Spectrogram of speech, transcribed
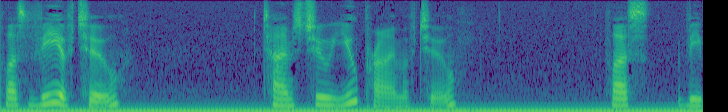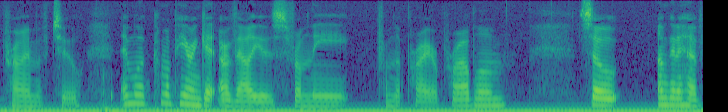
plus v of 2 times 2u prime of 2 plus v prime of 2 and we'll come up here and get our values from the from the prior problem. So I'm going to have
